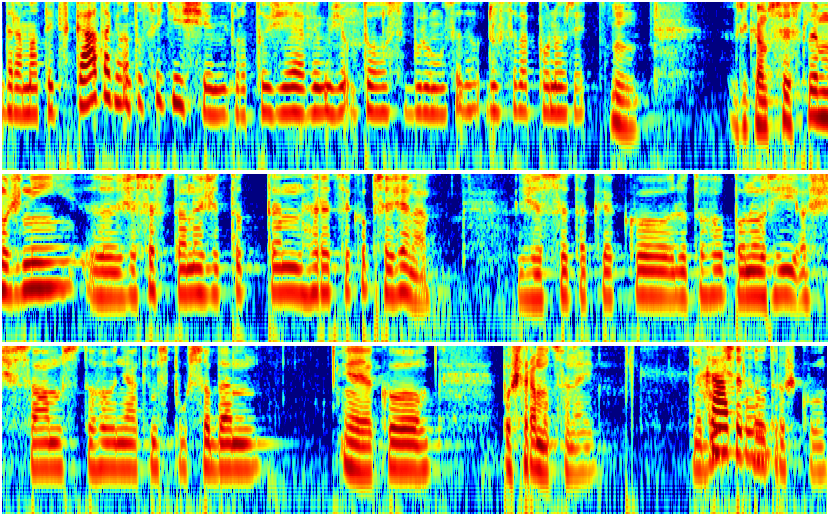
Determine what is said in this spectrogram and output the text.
dramatická, tak na to se těším, protože vím, že u toho se budu muset do sebe ponořit. Hmm. Říkám si, jestli je možný, eh, že se stane, že to ten herec jako přežene že se tak jako do toho ponoří, až sám z toho nějakým způsobem je jako pošramocený. Nebo se toho trošku?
